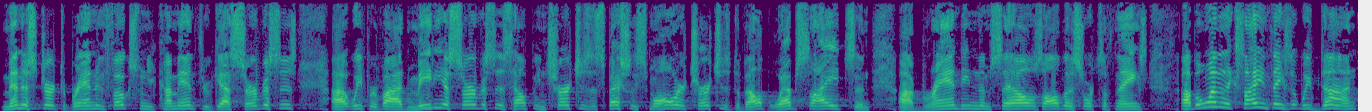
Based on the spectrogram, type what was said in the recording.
minister to brand new folks when you come in through guest services. Uh, we provide media services, helping churches, especially smaller churches, develop websites and uh, branding themselves, all those sorts of things. Uh, but one of the exciting things that we've done,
